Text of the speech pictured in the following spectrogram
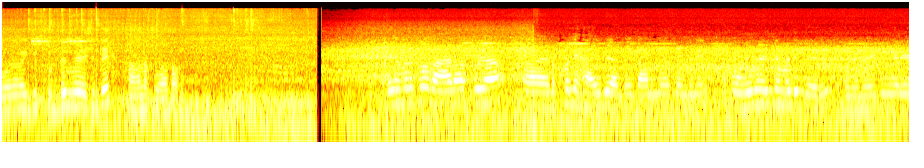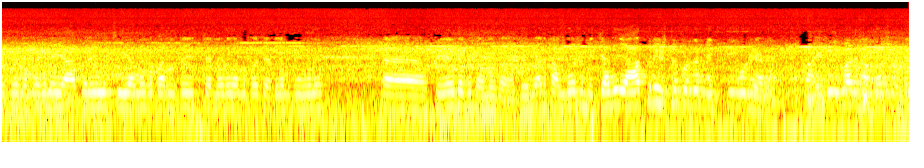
പോകുന്ന വഴിക്ക് ഫുഡും കഴിച്ചിട്ട് അങ്ങനെ പോകാം അപ്പോൾ നമ്മളിപ്പോൾ വാരാപ്പുഴ എടപ്പള്ളി ഹൈവേ ഉണ്ട് കാണുന്ന ഫ്രണ്ടിൽ അപ്പോൾ ഊണ് കഴിക്കാൻ വേണ്ടി കയറി അപ്പോൾ ഊണ് കഴിക്കാൻ കയറിയപ്പോൾ നമ്മളിങ്ങനെ യാത്രകൾ ചെയ്യാമെന്നൊക്കെ പറഞ്ഞിട്ട് ചേട്ടനോട് പറഞ്ഞപ്പോൾ ചേട്ടൻ നമുക്ക് ഊണ് ഫ്രീ ആയിട്ടൊക്കെ തന്നിട്ടോ അപ്പോൾ ഒരുപാട് സന്തോഷമുണ്ട്. ചേട്ടൻ യാത്ര ഇഷ്ടപ്പെടുന്ന ഒരു വ്യക്തി കൂടിയാണ്. അപ്പോൾ അതിൽ ഒരുപാട് സന്തോഷമുണ്ട്.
